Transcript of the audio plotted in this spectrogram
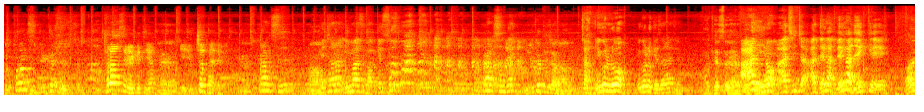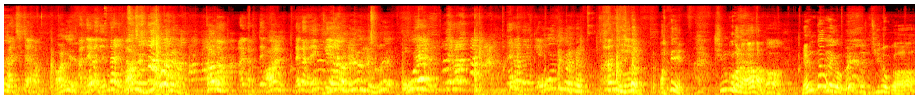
그 프랑스 밀크티 주세요. 프랑스 밀크티요? 네. 예, 6,800원. 네. 프랑스? 어. 괜찮아? 입맛에 맞겠어? 프랑스인데? 밀크티잖아. 자 이걸로 이걸로 계산해줘. 아 됐어 야. 아니. 형, 아 진짜, 아 내가 내가 낼게. 아니. 아 진짜 형. 아니. 아 내가 낸다니까. 아니 뭐야? 아니, 아니. 아니, 그러니까 내가 아니. 내가 낼게요. 내가 내는데 왜? 내, 내가 내가 낼게. 어디가? 아니. 아니 친구나. 어. 낸다는 애가 왜그 뒤로 가?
